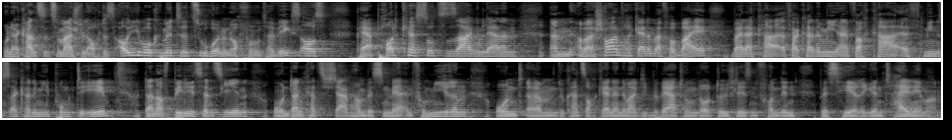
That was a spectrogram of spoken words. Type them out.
Und da kannst du zum Beispiel auch das Audiobook mit dazu holen und auch von unterwegs aus per Podcast sozusagen lernen. Ähm, aber schau einfach gerne mal vorbei bei der KF Akademie, einfach kaf-akademie.de, dann auf B-Lizenz gehen und dann kannst du dich da einfach ein bisschen mehr informieren und ähm, du kannst auch gerne mal die Bewertungen dort durchlesen von den bisherigen Teilnehmern.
